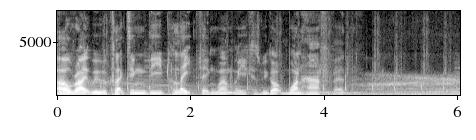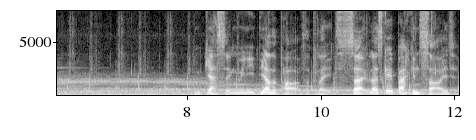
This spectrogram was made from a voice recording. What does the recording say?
Oh, right, we were collecting the plate thing, weren't we? Because we got one half of it. I'm guessing we need the other part of the plate. So, let's go back inside.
